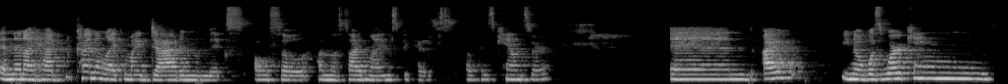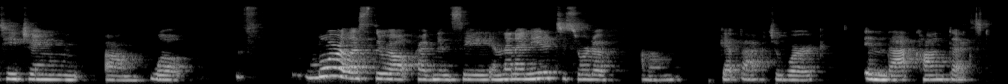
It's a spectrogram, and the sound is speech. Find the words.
And then I had kind of like my dad in the mix also on the sidelines because of his cancer. And I, you know, was working, teaching, um, well, more or less throughout pregnancy. And then I needed to sort of um, get back to work in that context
